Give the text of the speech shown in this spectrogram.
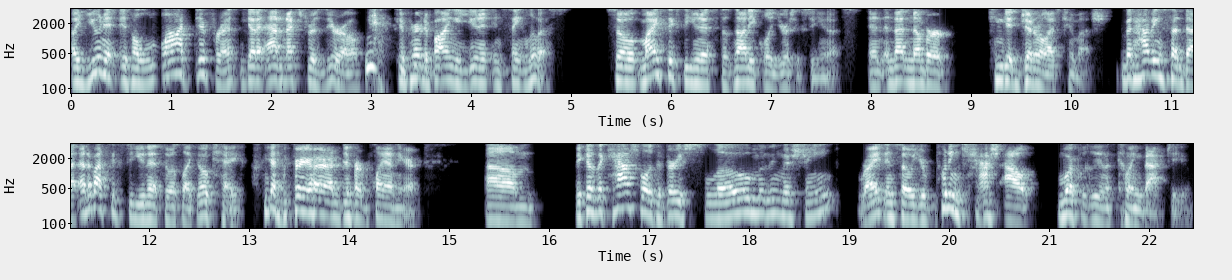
a unit is a lot different. You got to add an extra zero compared to buying a unit in St. Louis. So my 60 units does not equal your 60 units. And, and that number can get generalized too much. But having said that, at about 60 units, it was like, okay, we got to figure out a different plan here. Um, because the cash flow is a very slow moving machine, right? And so you're putting cash out more quickly than it's coming back to you.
